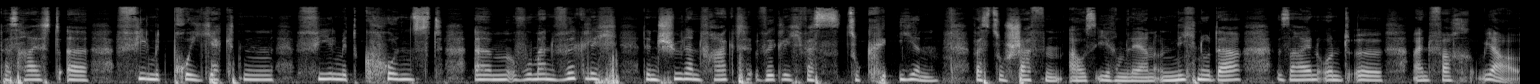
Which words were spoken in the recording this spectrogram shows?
Das heißt, äh, viel mit Projekten, viel mit Kunst, ähm, wo man wirklich den Schülern fragt, wirklich was zu kreieren, was zu schaffen aus ihrem Lernen und nicht nur da sein und äh, einfach ja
